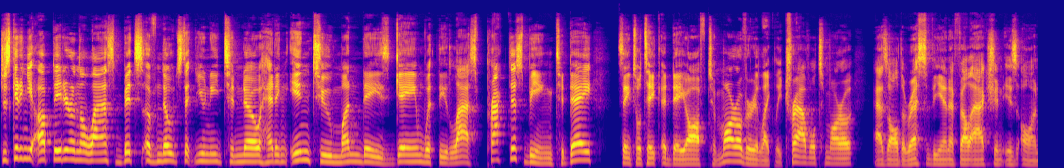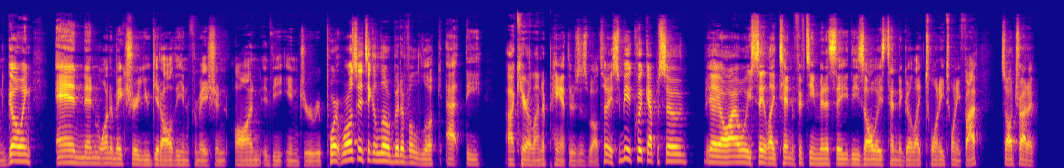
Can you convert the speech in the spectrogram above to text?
just getting you updated on the last bits of notes that you need to know heading into Monday's game, with the last practice being today. Saints will take a day off tomorrow, very likely travel tomorrow, as all the rest of the NFL action is ongoing. And then want to make sure you get all the information on the injury report. We're also going to take a little bit of a look at the uh, Carolina Panthers as well today. So it'll be a quick episode. Yeah, you know, I always say like 10 to 15 minutes. They, these always tend to go like 20, 25. So I'll try to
